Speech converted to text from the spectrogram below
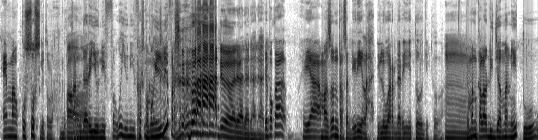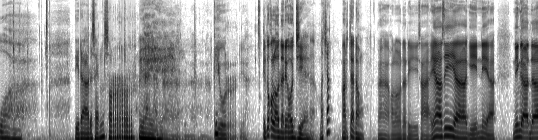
Emang khusus gitu loh, bukan Oh. dari universe. Wah, universe ngomongin universe. Waduh, aduh, aduh, aduh, aduh. ya pokoknya ya Amazon tersendiri lah di luar dari itu gitu. Hmm. Cuman kalau di zaman itu, wah tidak ada sensor. Iya, iya, iya. Benar, benar, benar. Pure dia. Itu kalau dari Oji ya. Nah, Maca? Marca dong. Nah, kalau dari saya sih ya gini ya. Ini nggak ada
